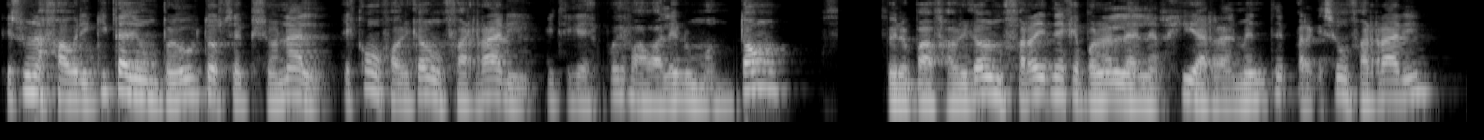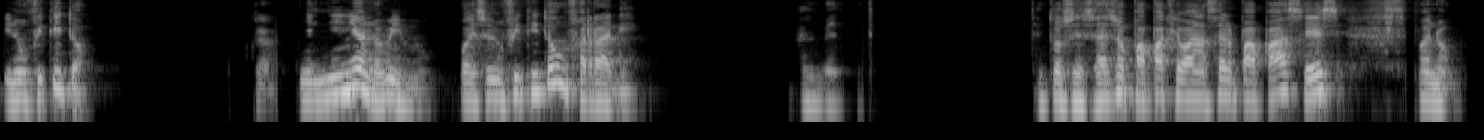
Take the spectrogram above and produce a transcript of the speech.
es una fabriquita de un producto excepcional. Es como fabricar un Ferrari, viste que después va a valer un montón, pero para fabricar un Ferrari tienes que ponerle la energía realmente para que sea un Ferrari y no un fitito. Y el niño es lo mismo, puede ser un fitito o un Ferrari. Realmente. Entonces, a esos papás que van a ser papás es, bueno,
